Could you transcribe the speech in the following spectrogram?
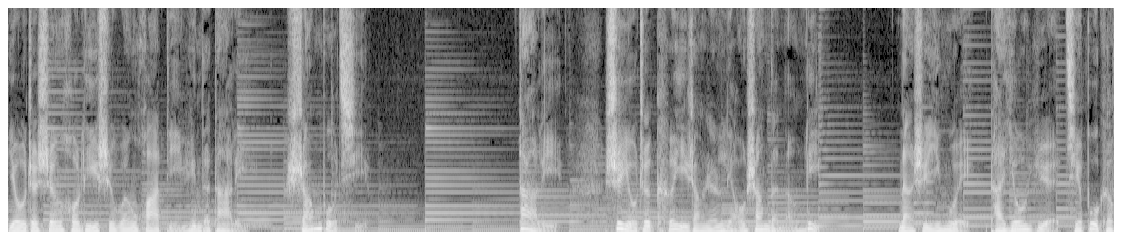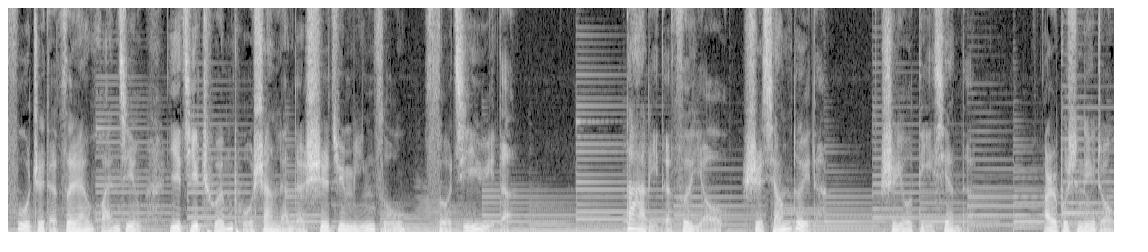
有着深厚历史文化底蕴的大理，伤不起。大理是有着可以让人疗伤的能力，那是因为它优越且不可复制的自然环境以及淳朴善良的世居民族所给予的。大理的自由是相对的，是有底线的，而不是那种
